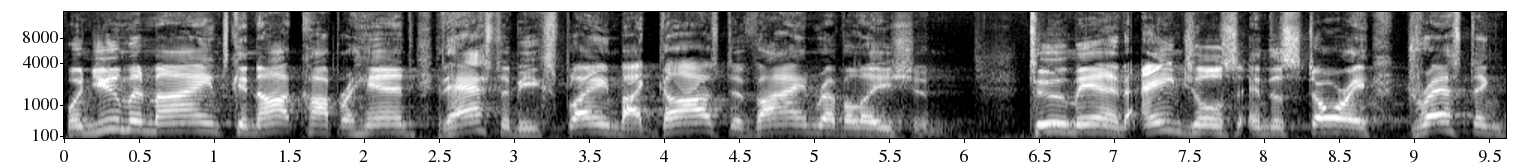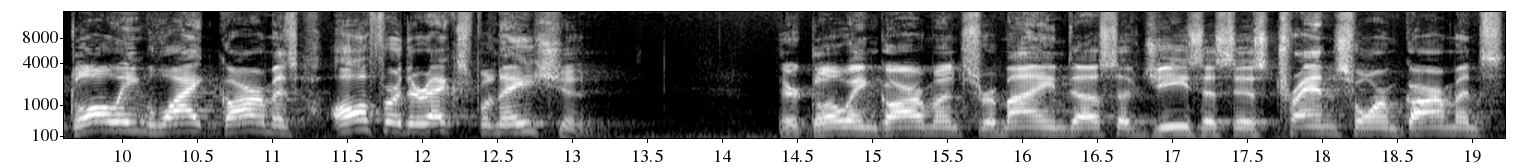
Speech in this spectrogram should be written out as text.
when human minds cannot comprehend, it has to be explained by God's divine revelation. Two men, angels in the story, dressed in glowing white garments, offer their explanation. Their glowing garments remind us of Jesus' transformed garments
